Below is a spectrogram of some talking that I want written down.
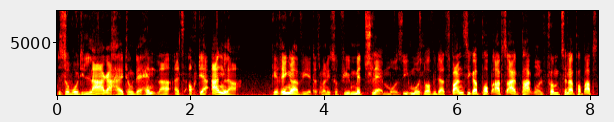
sowohl die Lagerhaltung der Händler als auch der Angler geringer wird, dass man nicht so viel mitschleppen muss. Ich muss noch wieder 20er Pop-ups einpacken und 15er Pop-ups.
